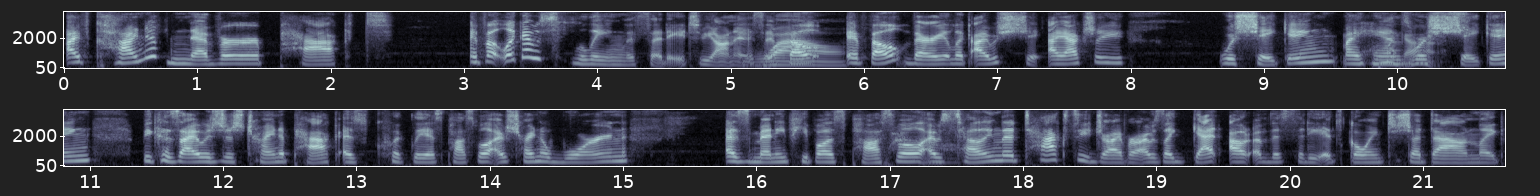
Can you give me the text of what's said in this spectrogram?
I've kind of never packed. It felt like I was fleeing the city, to be honest. It felt it felt very like I was sh- I actually was shaking. My oh hands were shaking because I was just trying to pack as quickly as possible. I was trying to warn as many people as possible. I was telling the taxi driver, I was like, get out of the city. It's going to shut down. Like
